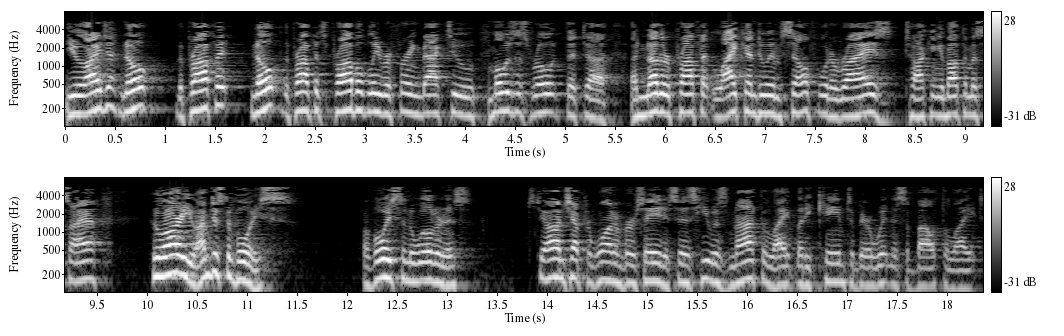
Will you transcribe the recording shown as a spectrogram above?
You Elijah? No. The prophet? Nope. The prophet's probably referring back to Moses wrote that uh, another prophet like unto himself would arise, talking about the Messiah. Who are you? I'm just a voice. A voice in the wilderness. It's John chapter 1 and verse 8 it says, He was not the light, but he came to bear witness about the light.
